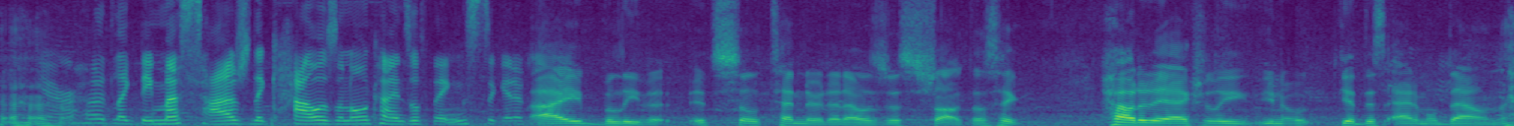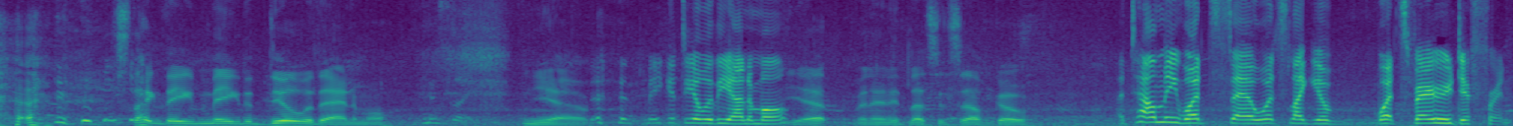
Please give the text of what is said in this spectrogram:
yeah, I heard like they massage the cows and all kinds of things to get it. I believe it. It's so tender that I was just shocked. I was like, how do they actually, you know, get this animal down? it's like they make a deal with the animal. It's like, Yeah. make a deal with the animal. Yep. And then it lets itself go. Uh, tell me what's uh, what's like your what's very different.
